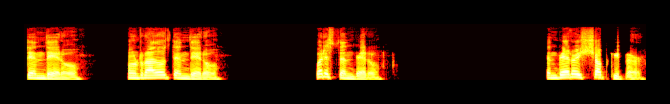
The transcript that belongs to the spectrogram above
tendero? Honrado tendero. What is tendero? Tendero is shopkeeper.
